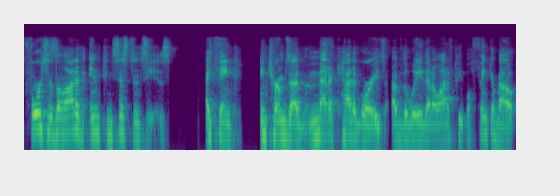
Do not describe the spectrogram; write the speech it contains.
forces a lot of inconsistencies, I think, in terms of meta categories of the way that a lot of people think about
